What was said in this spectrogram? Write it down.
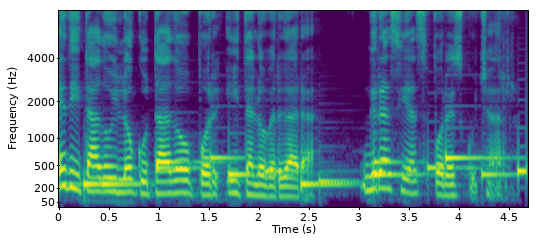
editado y locutado por Ítalo Vergara. Gracias por escuchar.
